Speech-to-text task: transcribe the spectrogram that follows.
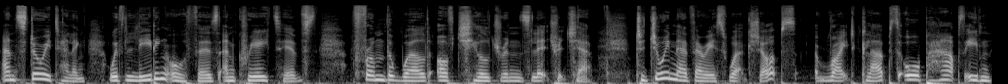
and storytelling with leading authors and creatives from the world of children's literature. To join their various workshops, write clubs, or perhaps even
